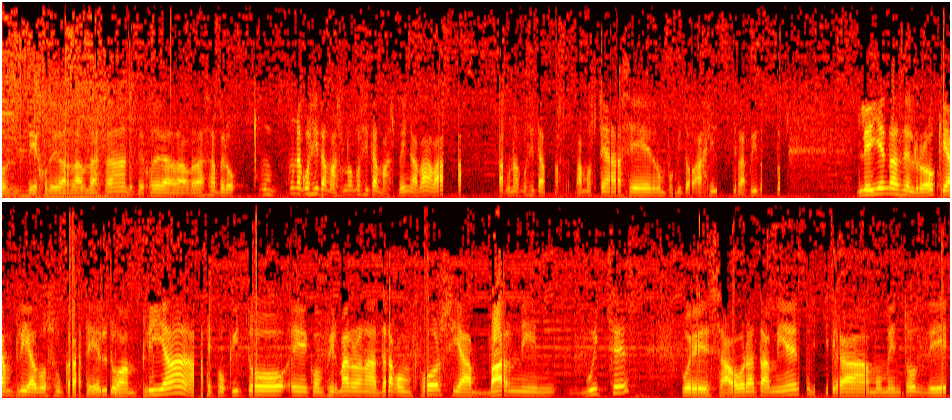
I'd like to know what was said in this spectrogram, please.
os dejo de dar la brasa, os dejo de dar la brasa, pero un, una cosita más, una cosita más. Venga, va, va, una cosita más. Vamos a ser un poquito ágil y rápido. Leyendas del Rock, que ha ampliado su cartel, lo amplía. Hace poquito eh, confirmaron a Dragon Force y a Burning Witches. Pues ahora también llega momento de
